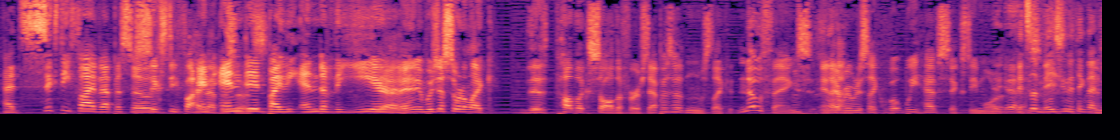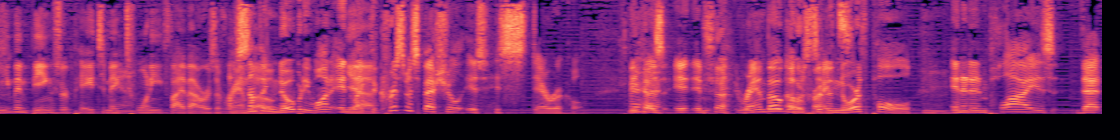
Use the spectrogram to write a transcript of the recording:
Had 65 episodes. 65 and episodes. ended by the end of the year. Yeah, and it was just sort of like the public saw the first episode and was like, "No thanks," and everybody's like, "Well, we have sixty more." of It's amazing to think that human beings are paid to make 25 hours of Rambo. Something nobody wanted, and Yeah. like the Christmas special is hysterical because it, it, it- Rambo goes to the. North Pole, hmm. and it implies that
